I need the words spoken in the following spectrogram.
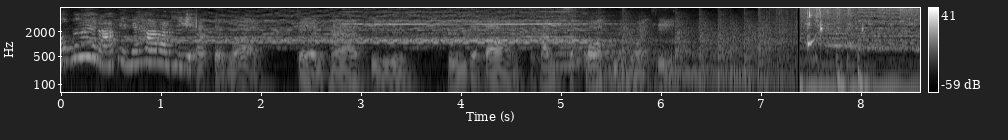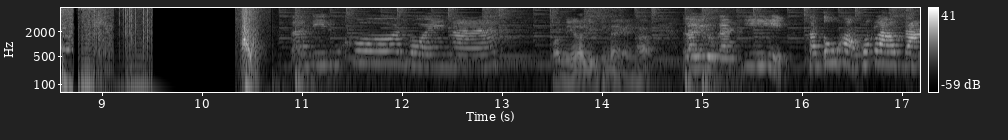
ก็ง่ายนะเพียงแค่5นาที ถ้าเกิดว่าเกิน5นาที คุณจะต้องทำสควอต100 ที สวัสดีทุกคนโบยนะ ตอนนี้เราอยู่ที่ไหนกันครับเราอยู่กันที่สตูของพวกเราจ้า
